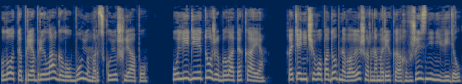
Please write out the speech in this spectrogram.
Лота приобрела голубую морскую шляпу. У Лидии тоже была такая, хотя ничего подобного Эшер на моряках в жизни не видел.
